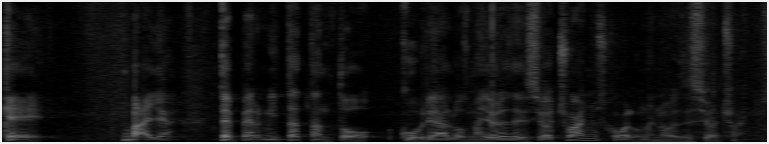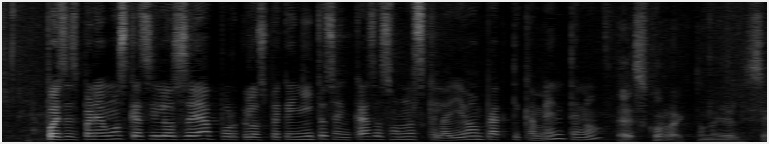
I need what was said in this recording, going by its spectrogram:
que vaya, te permita tanto cubrir a los mayores de 18 años como a los menores de 18 años. Pues esperemos que así lo sea porque los pequeñitos en casa son los que la llevan prácticamente, ¿no? Es correcto, Nayeli, sí.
